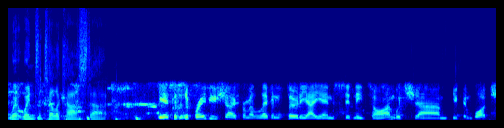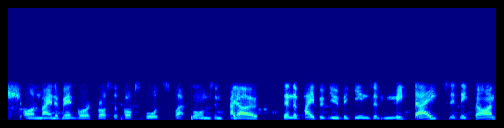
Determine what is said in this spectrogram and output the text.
wh- when's the telecast start? Yeah, so there's a preview show from 11:30am Sydney time, which um, you can watch on main event or across the Fox Sports platforms and KO. Then the pay-per-view begins at midday Sydney time.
